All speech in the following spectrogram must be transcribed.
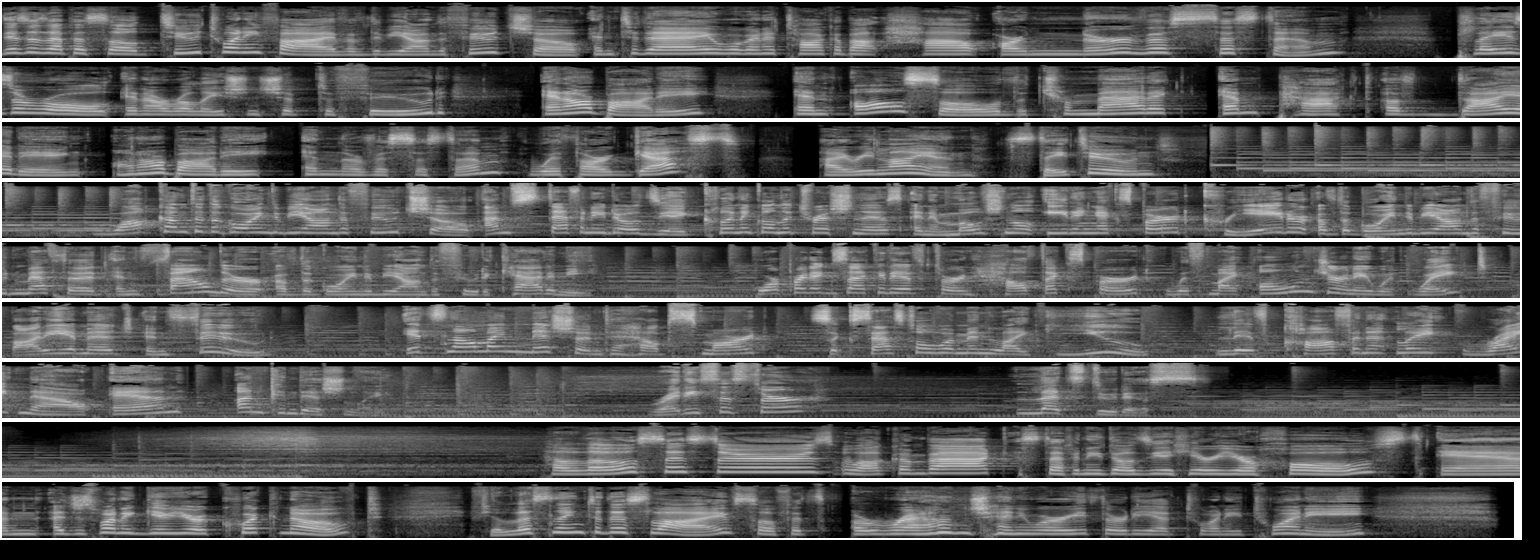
This is episode 225 of the Beyond the Food Show, and today we're going to talk about how our nervous system plays a role in our relationship to food and our body, and also the traumatic impact of dieting on our body and nervous system with our guest, Irene Lyon. Stay tuned. Welcome to the Going to Beyond the Food Show. I'm Stephanie Dodier, clinical nutritionist and emotional eating expert, creator of the Going to Beyond the Food method, and founder of the Going to Beyond the Food Academy. Corporate executive turned health expert with my own journey with weight, body image, and food. It's now my mission to help smart, successful women like you live confidently right now and unconditionally. Ready, sister? Let's do this. Hello, sisters. Welcome back. Stephanie Dodier here, your host. And I just want to give you a quick note. If you're listening to this live, so if it's around January 30th, 2020,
